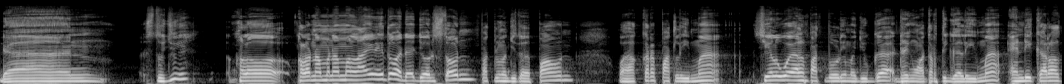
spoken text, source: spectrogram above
Dan setuju ya. Kalau kalau nama-nama lain itu ada Johnstone 45 juta pound, Walker 45, Chilwell 45 juga, Drinkwater 35, Andy Carroll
